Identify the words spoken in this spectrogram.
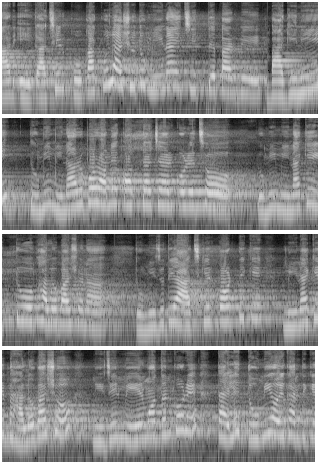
আর এই গাছের কোকা কোলা শুধু মিনাই চিনতে পারবে। বাগিনী তুমি মিনার উপর অনেক অত্যাচার করেছ। তুমি মিনাকে একটুও ভালোবাসো না। তুমি যদি আজকের পর থেকে মিনাকে ভালোবাসো নিজের মেয়ের মতন করে, তাইলে তুমি ওইখান থেকে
